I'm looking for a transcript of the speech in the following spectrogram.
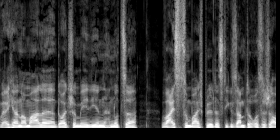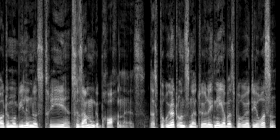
Welcher normale deutsche Mediennutzer weiß zum Beispiel, dass die gesamte russische Automobilindustrie zusammengebrochen ist? Das berührt uns natürlich nicht, aber es berührt die Russen.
